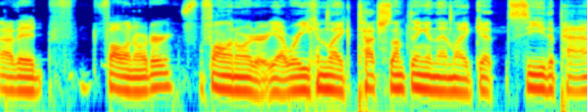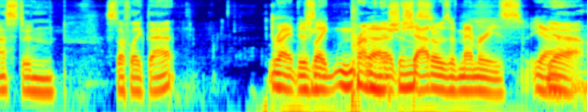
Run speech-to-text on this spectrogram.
Uh, the F- Fallen Order. Fallen Order, yeah, where you can like touch something and then like get see the past and stuff like that. Right. There's like m- uh, shadows of memories. Yeah. Yeah.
